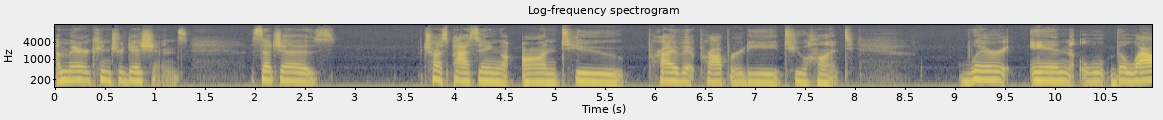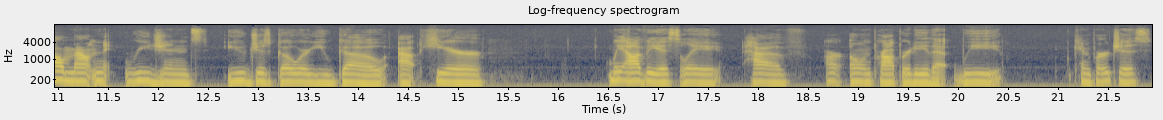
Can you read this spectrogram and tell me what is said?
American traditions, such as trespassing onto private property to hunt. Where in the Lao mountain regions, you just go where you go. Out here, we obviously have our own property that we can purchase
